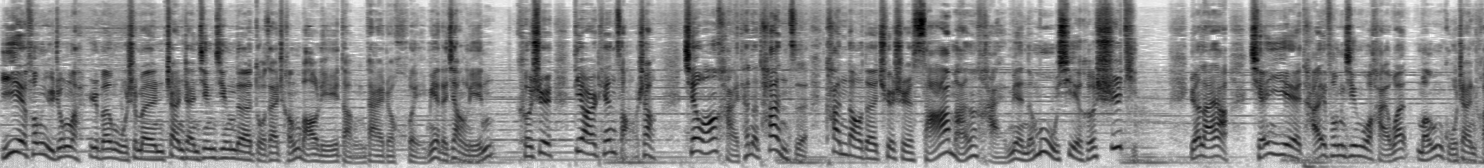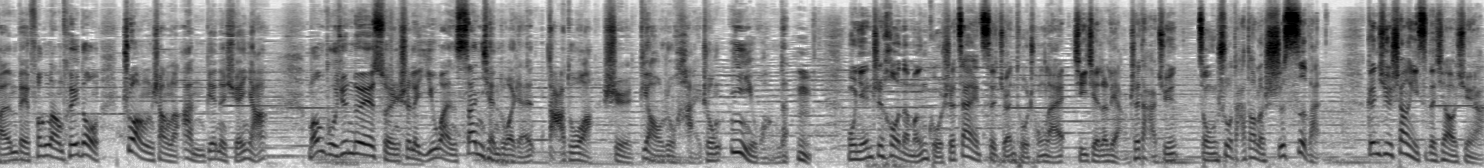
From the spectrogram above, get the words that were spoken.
一夜风雨中啊，日本武士们战战兢兢地躲在城堡里，等待着毁灭的降临。可是第二天早上，前往海滩的探子看到的却是洒满海面的木屑和尸体。原来啊，前一夜台风经过海湾，蒙古战船被风浪推动，撞上了岸边的悬崖。蒙古军队损失了一万三千多人，大多啊是掉入海中溺亡的。嗯，五年之后呢，蒙古是再次卷土重来，集结了两支大军，总数达到了十四万。根据上一次的教训啊，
